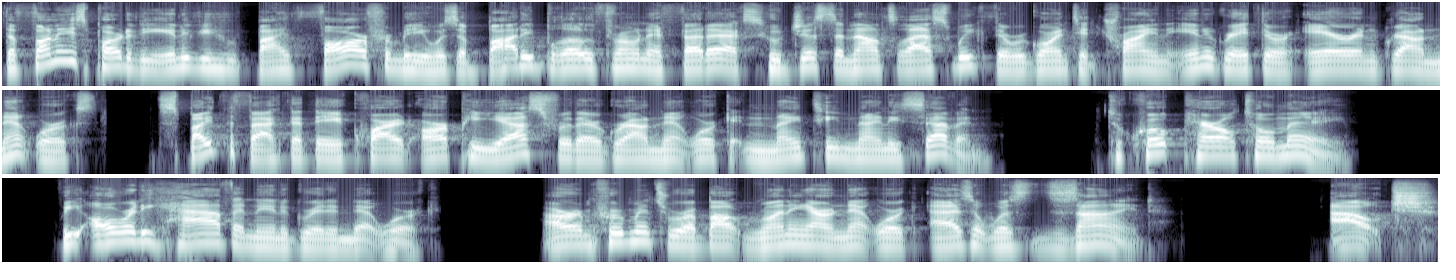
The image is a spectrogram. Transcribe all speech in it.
The funniest part of the interview by far for me was a body blow thrown at FedEx, who just announced last week they were going to try and integrate their air and ground networks, despite the fact that they acquired RPS for their ground network in 1997. To quote Carol Tomé, we already have an integrated network. Our improvements were about running our network as it was designed. Ouch.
